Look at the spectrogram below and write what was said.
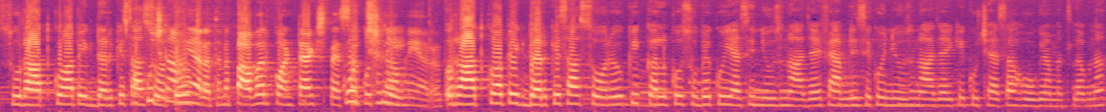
सो रात को आप एक डर के साथ कुछ सोते काम हो। नहीं आ रहा था ना पावर कॉन्टैक्ट पैसा कुछ काम नहीं। आ रहा था। रात को आप एक डर के साथ सो रहे हो कि कल को सुबह कोई ऐसी न्यूज़ ना आ जाए फैमिली से कोई न्यूज़ ना आ जाए कि कुछ ऐसा हो गया मतलब ना।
